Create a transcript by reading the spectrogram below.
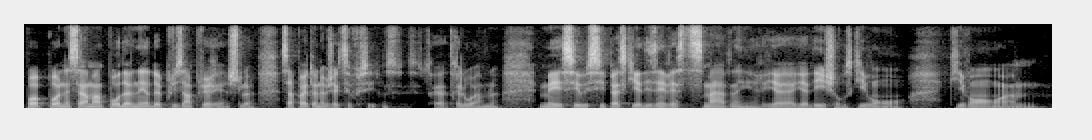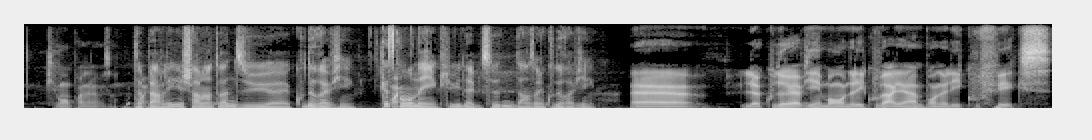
pas, pas nécessairement pour devenir de plus en plus riche. Là. Ça peut être un objectif aussi. C'est très, très louable. Mais c'est aussi parce qu'il y a des investissements à venir. Il y a, il y a des choses qui vont, qui vont qui vont pas raison. Tu as parlé, Charles-Antoine, du euh, coût de revient. Qu'est-ce qu'on inclut d'habitude dans un coût de revient? Euh, le coût de revient, bon, on a les coûts variables, puis on a les coûts fixes.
